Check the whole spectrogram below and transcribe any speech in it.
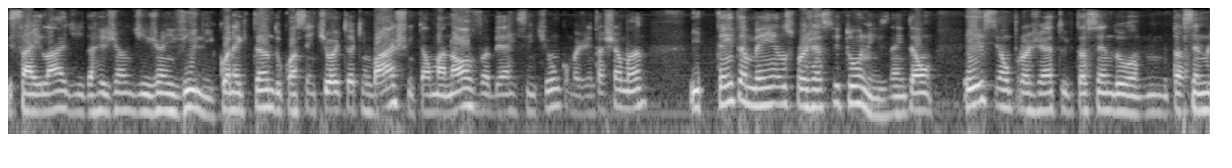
que sai lá de, da região de Joinville, conectando com a 108 aqui embaixo, então uma nova BR-101, como a gente está chamando, e tem também os projetos de túneis, né? Então, esse é um projeto que está sendo, tá sendo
